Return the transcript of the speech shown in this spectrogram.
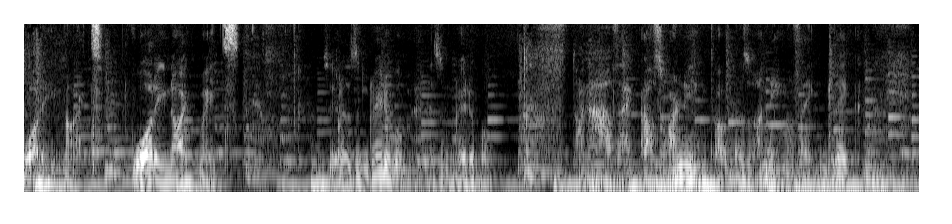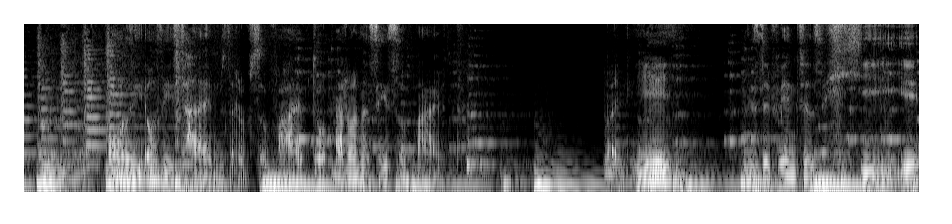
What a night. What a night, mates. So it was incredible, man. It was incredible. And I was like, I was wondering, dog. I was wondering. I was like, like all the all these times that I've survived, or I don't want to say survived, but yeah, these adventures, yeah.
